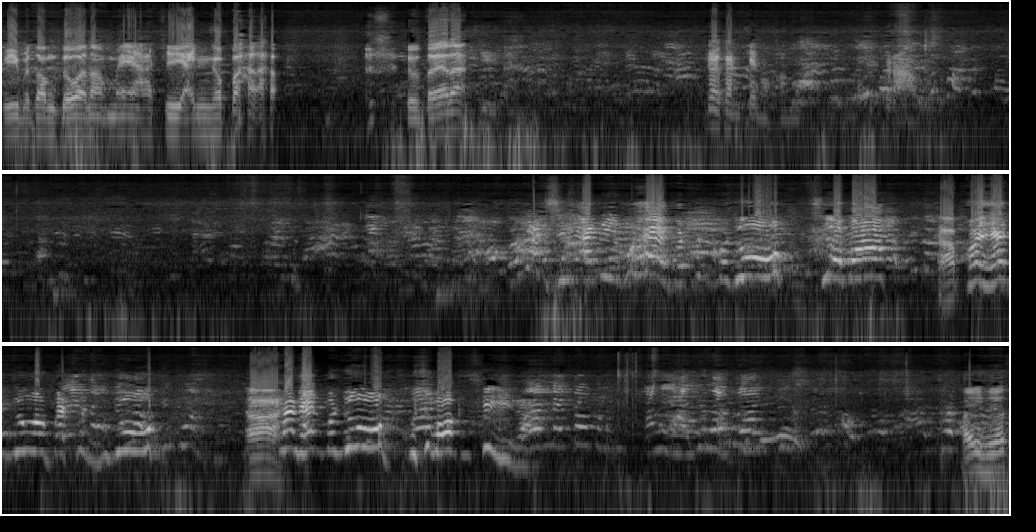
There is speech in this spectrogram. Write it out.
พี่ไม่ต้องตัวนะแม่อาชี anh ngập á từ té đó ได้กันแกนของเขากราว สิอันนี้พ่อแห้งมันเป็นประยูเชื่อบ่ครับพ่อเห็นอยู่ประตูมันอยู่อ่ามันเห็นมันอยู่กูจะบอกสินะไอเฮ็ด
